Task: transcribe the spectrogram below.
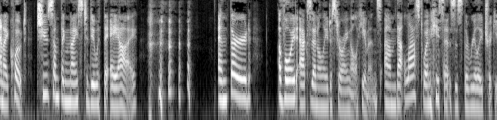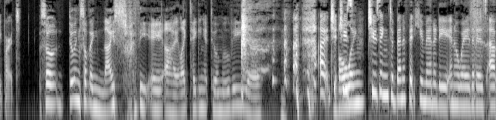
and I quote, choose something nice to do with the AI. and third, avoid accidentally destroying all humans. Um, that last one, he says, is the really tricky part. So doing something nice with the AI, like taking it to a movie or Uh, choo- choose- Bowling? choosing to benefit humanity in a way that is uh,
